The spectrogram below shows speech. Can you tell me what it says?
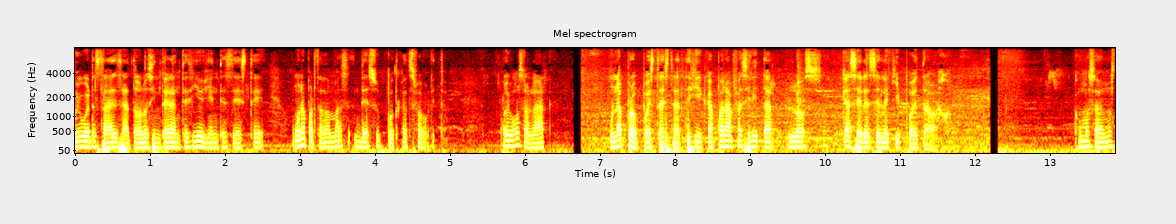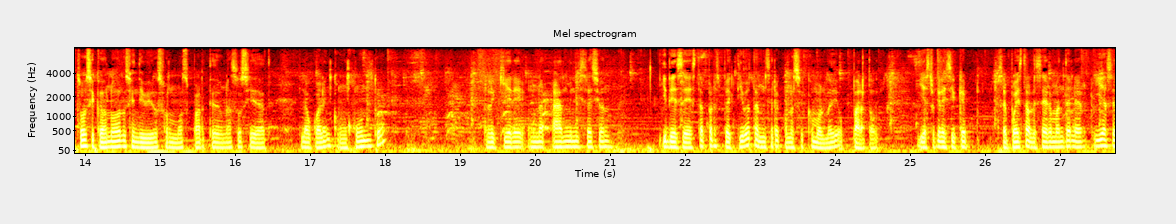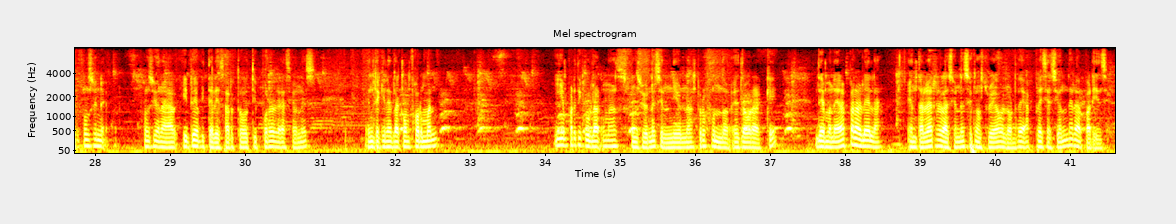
Muy buenas tardes a todos los integrantes y oyentes de este, un apartado más de su podcast favorito. Hoy vamos a hablar una propuesta estratégica para facilitar los quehaceres del equipo de trabajo. Como sabemos, todos y cada uno de los individuos formamos parte de una sociedad, la cual en conjunto requiere una administración y desde esta perspectiva también se reconoce como el medio para todo. Y esto quiere decir que se puede establecer, mantener y hacer funcionar, funcionar y revitalizar todo tipo de relaciones entre quienes la conforman. Y en particular, una de sus funciones en un nivel más profundo es lograr que, de manera paralela, en tales relaciones se construya valor de apreciación de la apariencia.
